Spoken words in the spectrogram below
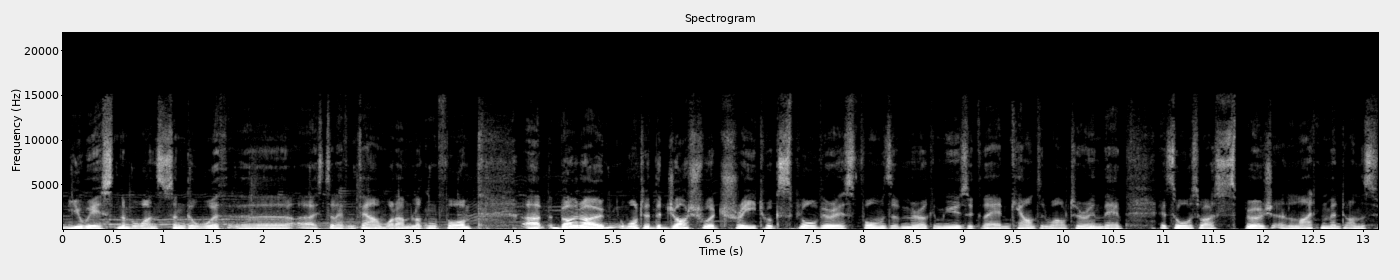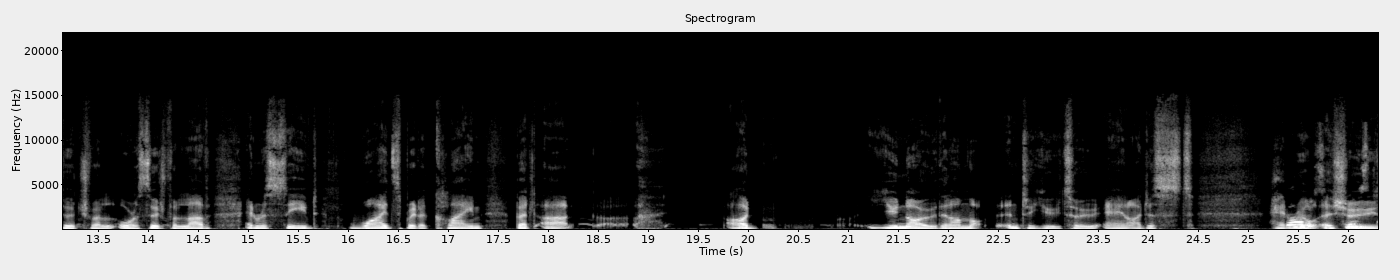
US number one single with uh, I Still Haven't Found What I'm Looking For. Uh, Bono wanted the Joshua Tree to explore various forms of American music they encountered while touring there. It's also a spiritual enlightenment on the search for or a search for love, and received widespread acclaim. But uh, I, you know that I'm not into U2, and I just had God, real issues.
